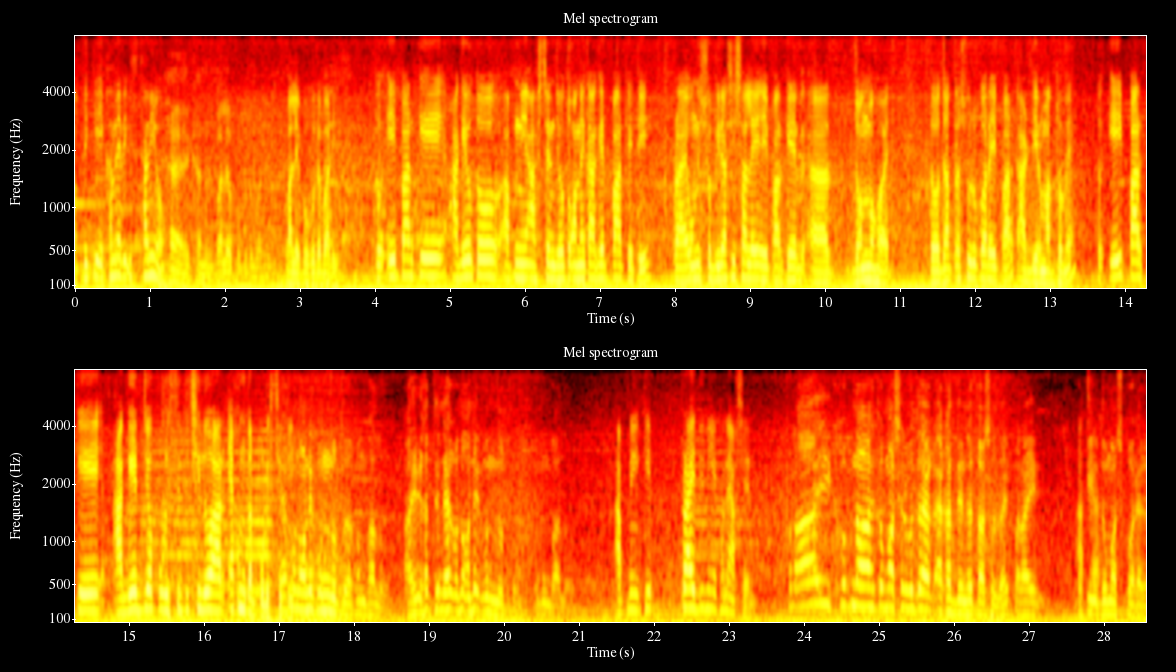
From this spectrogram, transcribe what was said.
আপনি কি এখানের স্থানীয়? হ্যাঁ এখানে বালিয়াপুকুর বাড়ি। বালিপুকুরে বাড়ি। তো এই পার্কে আগেও তো আপনি আসছেন যেহেতু অনেক আগের পার্ক এটি প্রায় উনিশশো বিরাশি সালে এই পার্কের জন্ম হয়। তো যাত্রা শুরু করে এই পার্ক আরডি এর মাধ্যমে। তো এই পার্কে আগের যে পরিস্থিতি ছিল আর এখনকার পরিস্থিতি? এখন অনেক উন্নত এখন ভালো। আগেকার থেকে এখন অনেক উন্নত এবং ভালো। আপনি কি প্রায় দিনই এখানে আসেন প্রায় খুব না হয়তো মাসের ভিতরে এক আধ দিন হয়তো আসা যায় প্রায় কি আচ্ছা। দু মাস পর এক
